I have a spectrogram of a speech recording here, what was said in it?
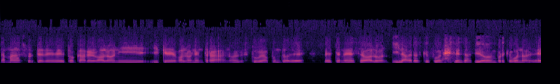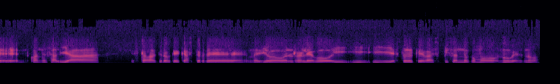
la mala suerte de tocar el balón y, y que el balón entrara, ¿no? Estuve a punto de, de tener ese balón y la verdad es que fue una sensación porque bueno, eh, cuando salía estaba creo que Casper de, me dio el relevo y, y, y esto de que vas pisando como nubes, ¿no?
